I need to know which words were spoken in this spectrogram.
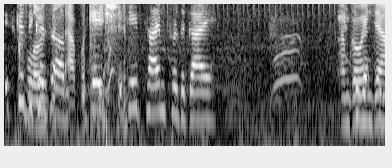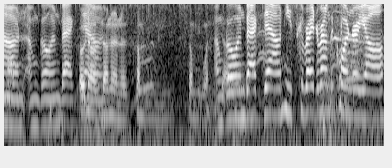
It's good Close because this um, it gave, application. it gave time for the guy. I'm going down. I'm going back Oh down. no, no, no, no! Somebody, somebody went. I'm got going back down. He's right around the corner, y'all.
